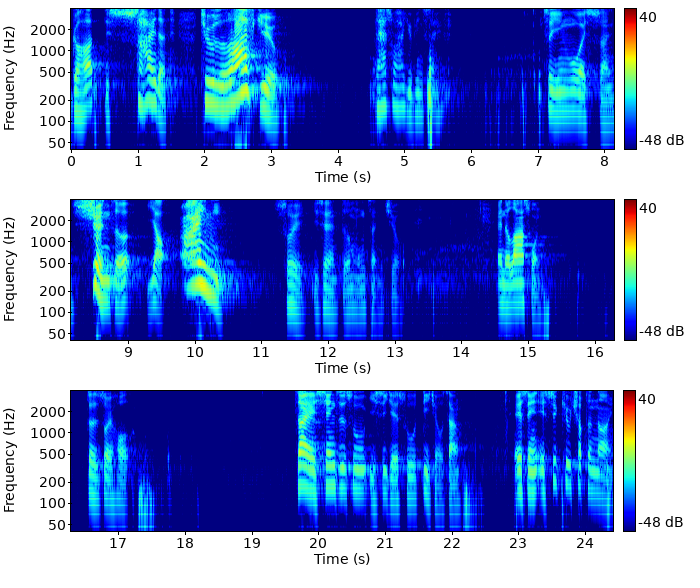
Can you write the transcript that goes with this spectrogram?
God decided to love you. That's why you've been saved. 是因为神选择要爱你，所以以色列人得蒙拯救。And the last one，这是最后，在先知书以西结书第九章，is in Ezekiel chapter nine。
